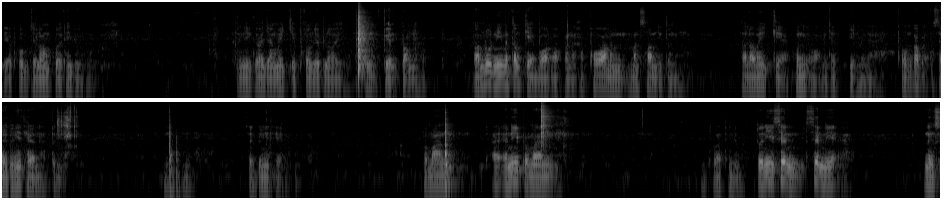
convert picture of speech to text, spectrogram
เดี๋ยวผมจะลองเปิดให้ดูนะอันนี้ก็ยังไม่เก็บความเรียบร้อยเพิ่งเปลี่ยนปั๊มนะครับปั๊มรุ่นนี้มันต้องแกะบอร์ดออกก่อนนะครับ เพราะว่ามันมันซ่อนอยู่ตรงนี้ ถ้าเราไม่แกะพวกนี้ออกมันจะเปลี่ยนไม่ได้ ผมก็ใส่ตัวนี้แทนนะตัวนี้นี่ใส่ตัวนี้แทน ประมาณอันนี้ประมาณวัดให้ดูตัวนี้เส้นเส้นนี้หนึ่งซ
